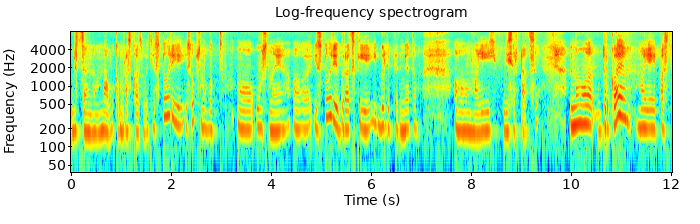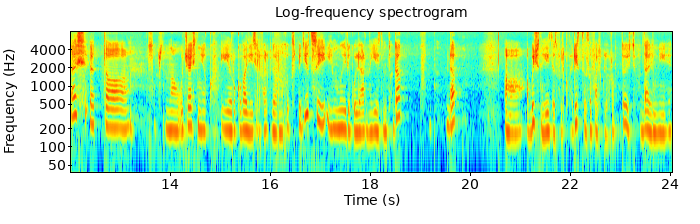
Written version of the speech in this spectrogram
бесценным навыком рассказывать истории. И, собственно, вот устные истории городские и были предметом моей диссертации. Но другая моя ипостась – это собственно, участник и руководитель фольклорных экспедиций, и мы регулярно ездим туда, да, а обычно ездят фольклористы за фольклором, то есть в дальние,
